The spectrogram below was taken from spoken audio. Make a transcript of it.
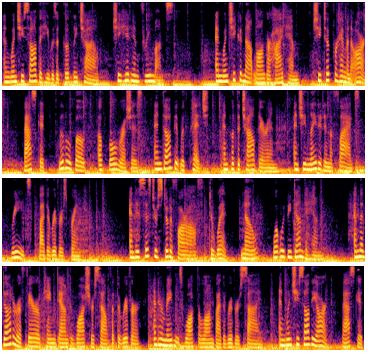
and when she saw that he was a goodly child, she hid him three months. And when she could not longer hide him, she took for him an ark, basket, little boat, of bulrushes, and daubed it with pitch, and put the child therein, and she laid it in the flags, reeds, by the river's brink. And his sister stood afar off, to wit, know, what would be done to him. And the daughter of Pharaoh came down to wash herself at the river, and her maidens walked along by the river's side. And when she saw the ark, basket,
